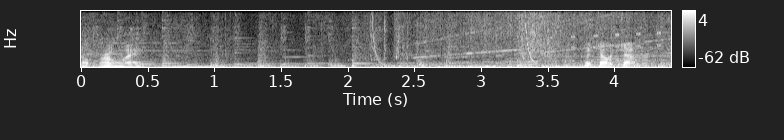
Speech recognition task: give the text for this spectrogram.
Oh, wrong way. Watch out, watch out.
